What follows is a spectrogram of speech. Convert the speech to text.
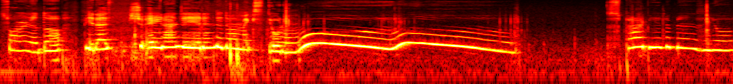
Sonra da biraz şu eğlence yerinde dönmek istiyorum. Woo! Süper bir yere benziyor.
